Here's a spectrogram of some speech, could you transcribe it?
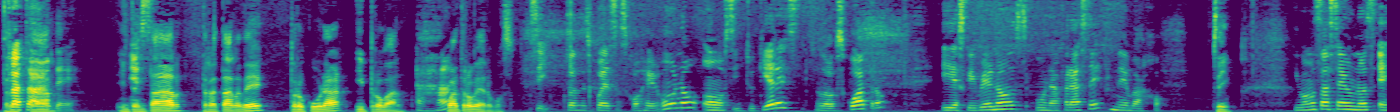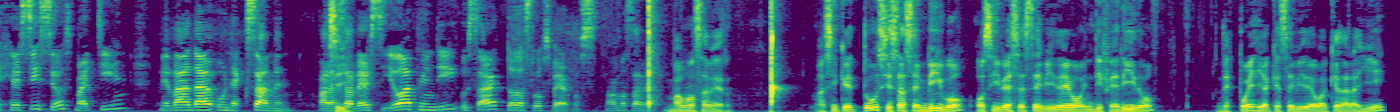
Tratar, de. Intentar, tratar de, procurar y probar. Ajá. Cuatro verbos. Sí, entonces puedes escoger uno o si tú quieres, los cuatro y escribirnos una frase debajo. Sí. Y vamos a hacer unos ejercicios. Martín me va a dar un examen para Sí. saber si yo aprendí a usar todos los verbos. Vamos a ver. Vamos a ver. Así que tú, si estás en vivo o si ves este video en diferido, después, ya que ese video va a quedar allí,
